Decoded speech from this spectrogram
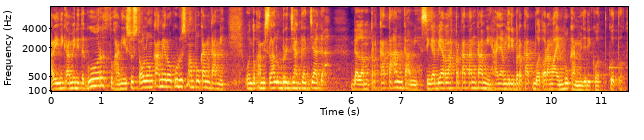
Hari ini kami ditegur, Tuhan Yesus tolong kami, Roh Kudus mampukan kami untuk kami selalu berjaga-jaga dalam perkataan kami sehingga biarlah perkataan kami hanya menjadi berkat buat orang lain bukan menjadi kutuk.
